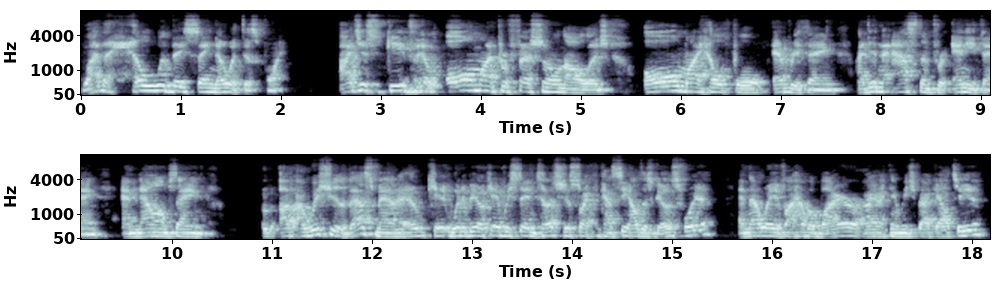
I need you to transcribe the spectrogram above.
Why the hell would they say no at this point? I just gave them all my professional knowledge, all my helpful everything. I didn't ask them for anything. And now I'm saying, I, I wish you the best, man. Okay, would it be okay if we stay in touch just so I can kind of see how this goes for you? And that way, if I have a buyer, I, I can reach back out to you.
